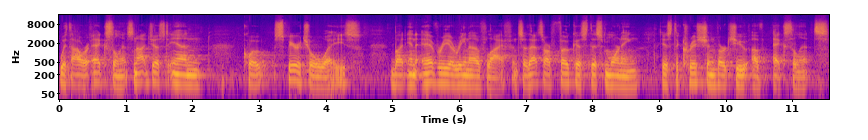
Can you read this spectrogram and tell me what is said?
with our excellence, not just in quote, spiritual ways, but in every arena of life. And so that's our focus this morning is the Christian virtue of excellence.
